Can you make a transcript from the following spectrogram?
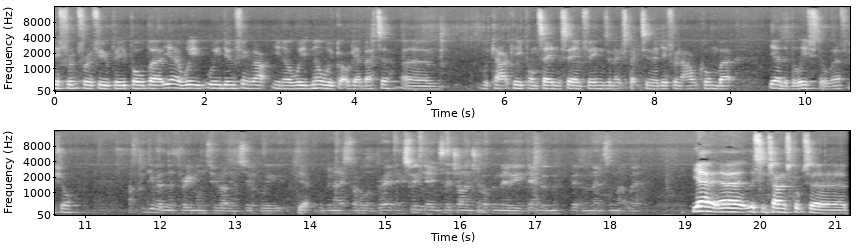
different for a few people, but yeah, we, we do think that you know we know we've got to get better. Um, we can't keep on saying the same things and expecting a different outcome, but yeah, the belief's still there for sure. Given the three months we've had in Super League, Yeah. it would be nice to have a little break next week, get into the Challenge Cup and maybe get a bit of- bit of momentum that way. Yeah, uh, listen, Challenge Cup's a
